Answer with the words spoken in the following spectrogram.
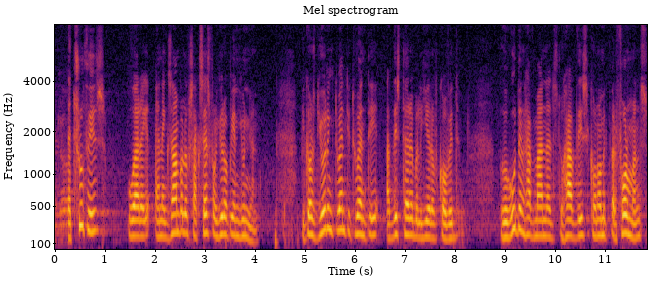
the truth is, we are a, an example of success for European Union. Because during 2020, at this terrible year of COVID, we wouldn't have managed to have this economic performance.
